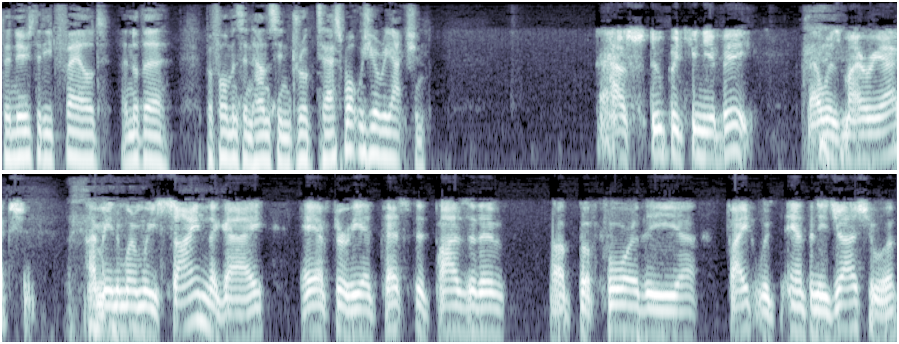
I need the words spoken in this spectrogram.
the news that he'd failed another performance-enhancing drug test, what was your reaction? How stupid can you be? That was my reaction. I mean, when we signed the guy after he had tested positive uh, before the uh, fight with Anthony Joshua,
